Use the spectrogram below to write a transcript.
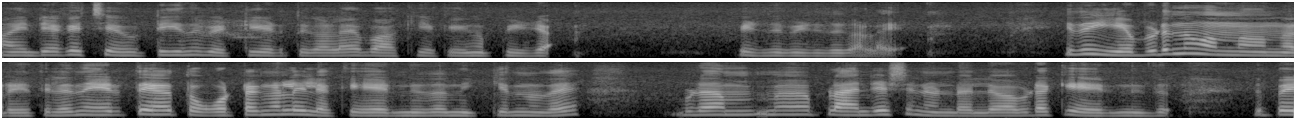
അതിന്റെയൊക്കെ ചവിട്ടിയിൽ നിന്ന് വെട്ടിയെടുത്ത് കളയാം ബാക്കിയൊക്കെ ഇങ്ങ് പിഴ. പിഴുത് പിഴുത് കളയാം. ഇത് എവിടെ നിന്ന് വന്നതെന്നറിയത്തില്ല നേരത്തെ ആ തോട്ടങ്ങളിലൊക്കെ ആയിരുന്നു ഇത് നിൽക്കുന്നത് ഇവിടെ പ്ലാന്റേഷൻ ഉണ്ടല്ലോ അവിടെയൊക്കെ ആയിരുന്നു ഇത്. ഇതിപ്പോൾ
